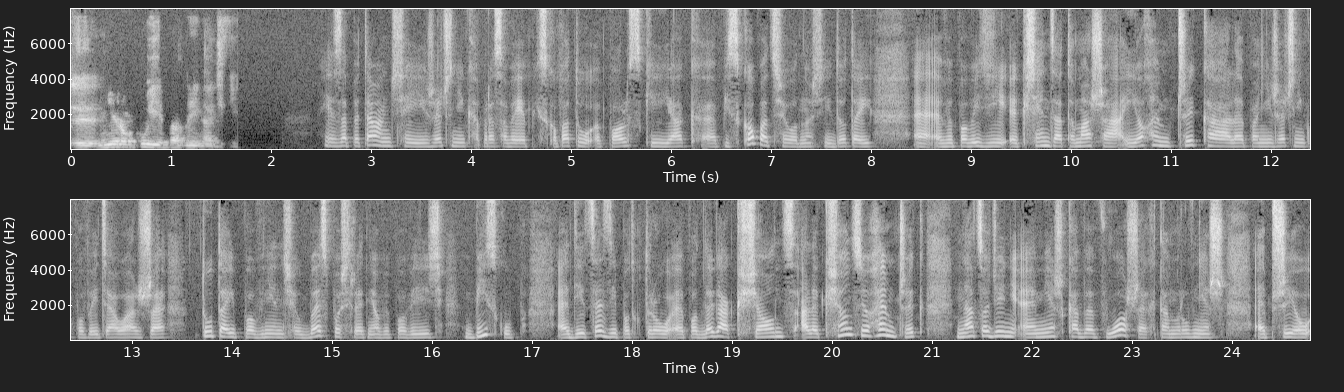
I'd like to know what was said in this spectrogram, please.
e, nie rokuje żadnej nadziei. Ja zapytałam dzisiaj rzecznik prasowej Episkopatu Polski, jak episkopat się odnosi do tej e, wypowiedzi księdza Tomasza Jochemczyka, ale pani rzecznik powiedziała, że Tutaj powinien się bezpośrednio wypowiedzieć biskup e, diecezji, pod którą e, podlega ksiądz, ale ksiądz Jochemczyk na co dzień e, mieszka we Włoszech. Tam również przyjął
